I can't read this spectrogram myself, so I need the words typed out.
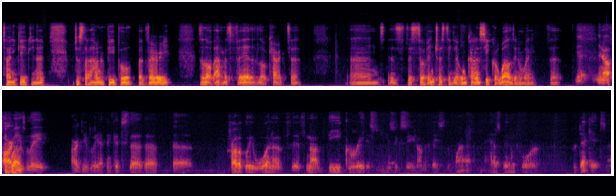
tiny gigs. You know, just like hundred people, but very. There's a lot of atmosphere. There's a lot of character, and there's this sort of interesting little kind of secret world in a way. That Yeah, you know, think it was. arguably, arguably, I think it's the the uh, probably one of, if not the greatest music scene on the face of the planet. It has been for for decades now.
